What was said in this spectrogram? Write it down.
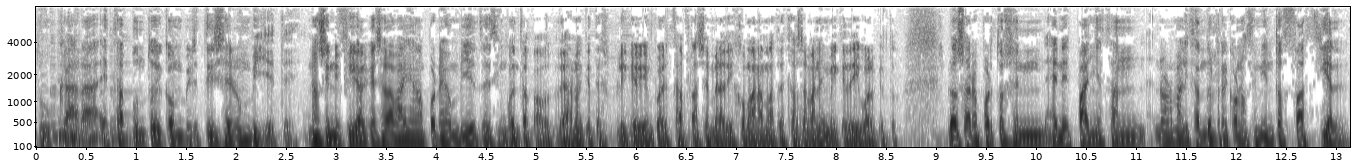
Tu cara está a punto de convertirse en un billete. No significa que se la vayan a poner un billete de 50 pavos. Déjame que te explique bien, porque esta frase me la dijo Maramate esta semana y me quedé igual que tú. Los aeropuertos en, en España están normalizando el reconocimiento facial,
